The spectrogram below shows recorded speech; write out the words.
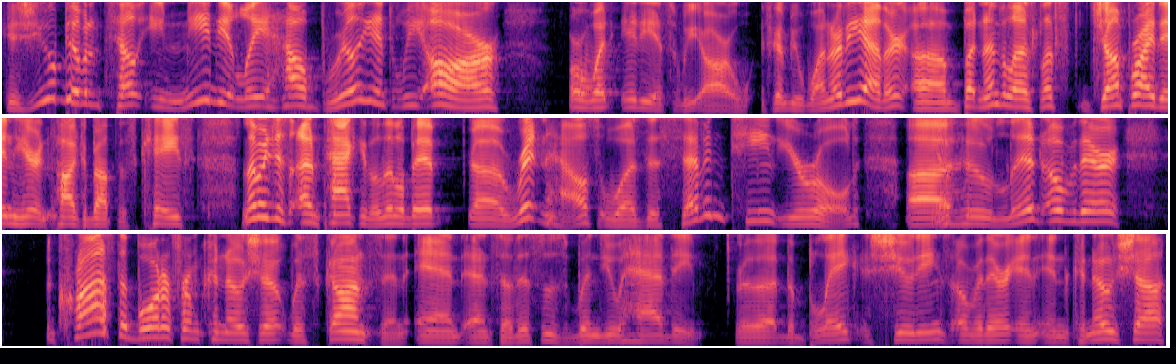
because you'll be able to tell immediately how brilliant we are or what idiots we are. It's going to be one or the other. Um, but nonetheless, let's jump right in here and talk about this case. Let me just unpack it a little bit. Uh, Rittenhouse was this 17 year old uh, who lived over there across the border from Kenosha, Wisconsin, and and so this was when you had the the, the Blake shootings over there in, in Kenosha,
